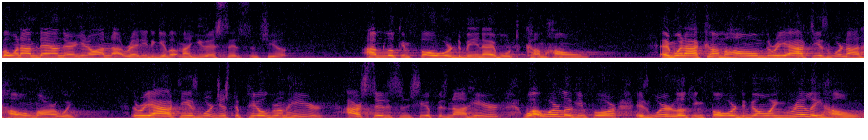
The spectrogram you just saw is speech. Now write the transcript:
But when I'm down there, you know, I'm not ready to give up my U.S. citizenship. I'm looking forward to being able to come home. And when I come home, the reality is we're not home, are we? The reality is we're just a pilgrim here. Our citizenship is not here. What we're looking for is we're looking forward to going really home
